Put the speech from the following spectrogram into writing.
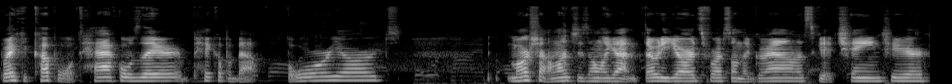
break a couple of tackles there, pick up about four yards. Marshawn Lynch has only gotten 30 yards for us on the ground. Let's get a change here.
